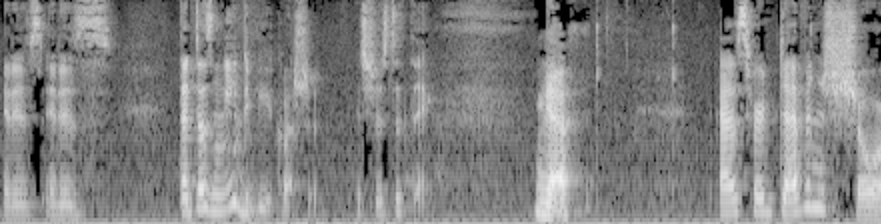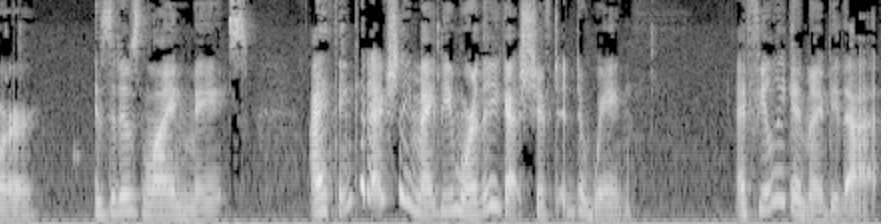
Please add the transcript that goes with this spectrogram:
it is it is that doesn't need to be a question. It's just a thing. Yes. As for Devin Shore, is it his line mates? I think it actually might be more that he got shifted to wing. I feel like it might be that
